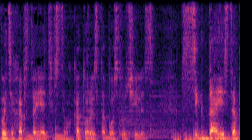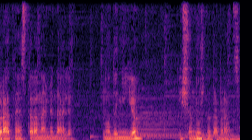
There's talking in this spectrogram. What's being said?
в этих обстоятельствах, которые с тобой случились. Всегда есть обратная сторона медали, но до нее еще нужно добраться.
